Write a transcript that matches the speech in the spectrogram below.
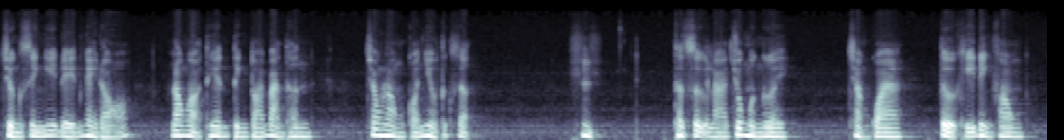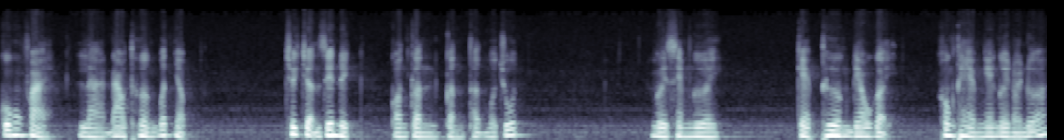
Trường sinh nghĩ đến ngày đó, Long Họa Thiên tính toán bản thân, Trong lòng có nhiều tức giận. Thật sự là chúc mừng người Chẳng qua, tử khí đỉnh phong Cũng không phải là đau thương bất nhập. Trước trận giết địch, Còn cần cẩn thận một chút. Người xem người Kẹp thương đeo gậy, Không thèm nghe người nói nữa.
